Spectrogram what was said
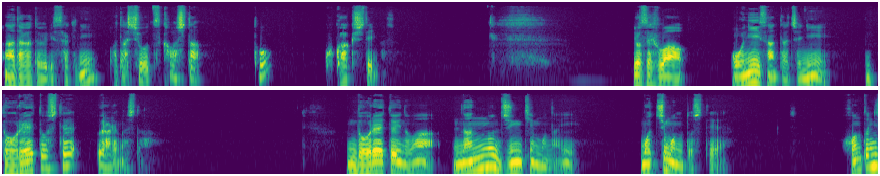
あなた方より先に私を使わしたと告白しています。ヨセフはお兄さんたちに奴隷として売られました。奴隷というのは何の人権もない持ち物として本当に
